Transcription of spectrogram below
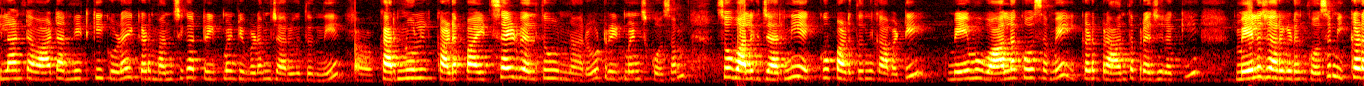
ఇలాంటి వాటన్నిటికీ కూడా ఇక్కడ మంచిగా ట్రీట్మెంట్ ఇవ్వడం జరుగుతుంది. కర్నూలు కడప ఇటు సైడ్ వెళ్తూ ఉన్నారు ట్రీట్మెంట్స్ కోసం. సో వాళ్ళకి జర్నీ ఎక్కువ పడుతుంది కాబట్టి మేము వాళ్ళ కోసమే ఇక్కడ ప్రాంత ప్రజలకి మేలు జరగడం కోసం ఇక్కడ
